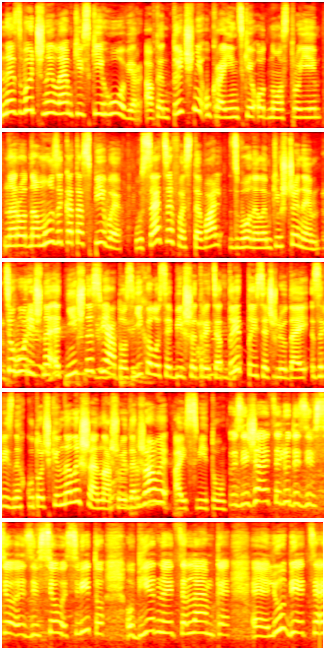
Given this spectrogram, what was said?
Незвичний лемківський говір, автентичні українські однострої, народна музика та співи. Усе це фестиваль дзвони Лемківщини. Цьогорічне етнічне свято з'їхалося більше 30 тисяч людей з різних куточків не лише нашої держави, а й світу. З'їжджаються люди зі всього, зі всього світу, об'єднуються лемки, е, любляться.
